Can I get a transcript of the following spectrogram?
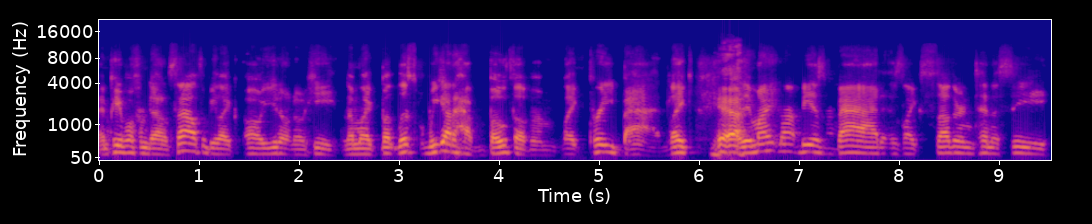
and people from down south will be like, "Oh, you don't know heat." And I'm like, "But listen, we got to have both of them like pretty bad. Like Yeah, they might not be as bad as like southern Tennessee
